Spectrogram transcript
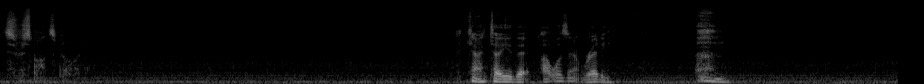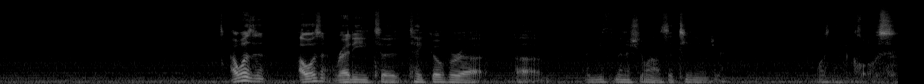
It's his responsibility. Can I tell you that I wasn't ready? I wasn't I wasn't ready to take over a, a, a youth ministry when I was a teenager. I wasn't even close.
